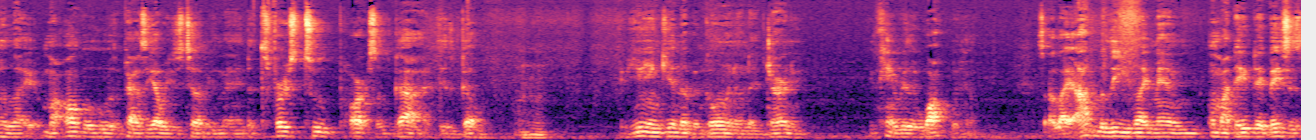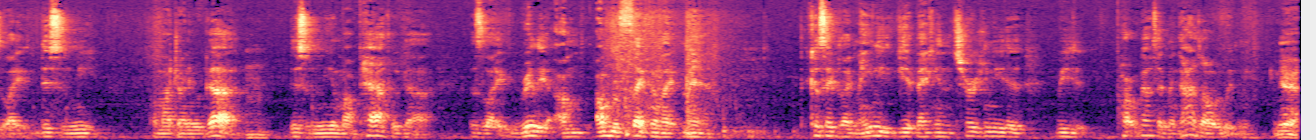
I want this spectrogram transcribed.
But like my uncle, who was a pastor, he always used to tell me, man, the first two parts of God is go. Mhm. If you ain't getting up and going on that journey, you can't really walk with Him. So like I believe, like man, on my day to day basis, like this is me on my journey with God. Mhm. This is me on my path with God. It's like really, I'm I'm reflecting, like man, because they be like, man, you need to get back in the church. You need to be part of God. I said, man, God's always with me. Yeah.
